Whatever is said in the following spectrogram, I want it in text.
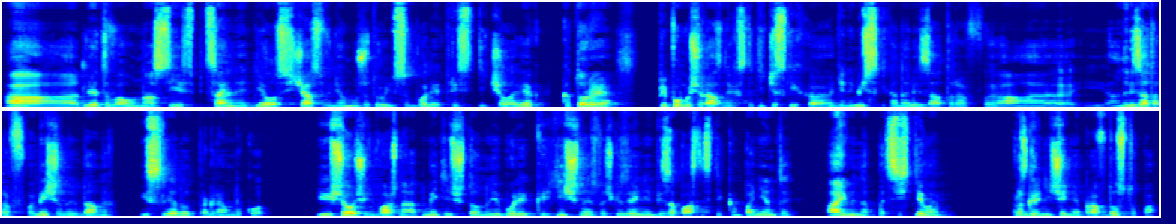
А для этого у нас есть специальное отдел, сейчас в нем уже трудится более 30 человек, которые при помощи разных статических, э, динамических анализаторов, э, а, анализаторов помещенных данных исследуют программный код. И еще очень важно отметить, что наиболее критичные с точки зрения безопасности компоненты, а именно подсистема разграничения прав доступа,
